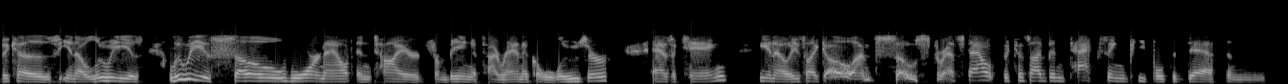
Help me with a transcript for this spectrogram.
because you know Louis is Louis is so worn out and tired from being a tyrannical loser as a king. You know, he's like, "Oh, I'm so stressed out because I've been taxing people to death and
